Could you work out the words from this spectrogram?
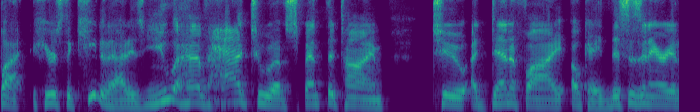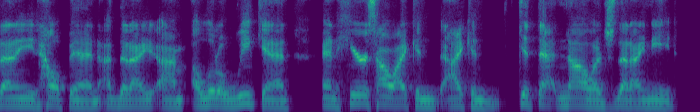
But here's the key to that is you have had to have spent the time to identify, okay, this is an area that I need help in, uh, that I, I'm a little weak in, and here's how I can I can get that knowledge that I need.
